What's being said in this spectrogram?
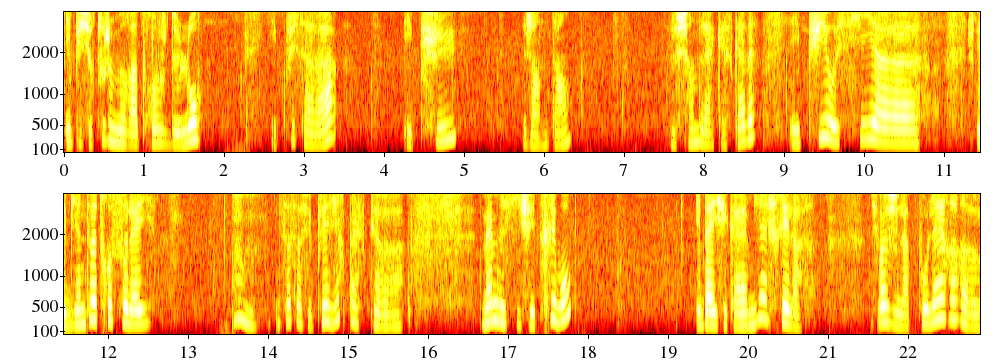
Et puis surtout, je me rapproche de l'eau. Et plus ça va, et plus j'entends le chant de la cascade. Et puis aussi, euh, je vais bientôt être au soleil. Et ça, ça fait plaisir parce que même s'il fait très beau, et eh ben il fait quand même bien frais là. Tu vois, j'ai la polaire. Euh,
